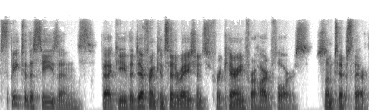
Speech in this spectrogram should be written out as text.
speak to the seasons, Becky, the different considerations for caring for hard floors. Some tips there.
